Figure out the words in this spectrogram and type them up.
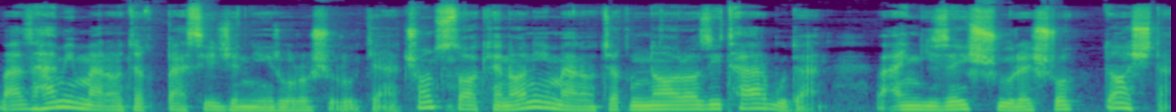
و از همین مناطق بسیج نیرو رو شروع کرد. چون ساکنان این مناطق ناراضی تر بودن و انگیزه شورش رو داشتن.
